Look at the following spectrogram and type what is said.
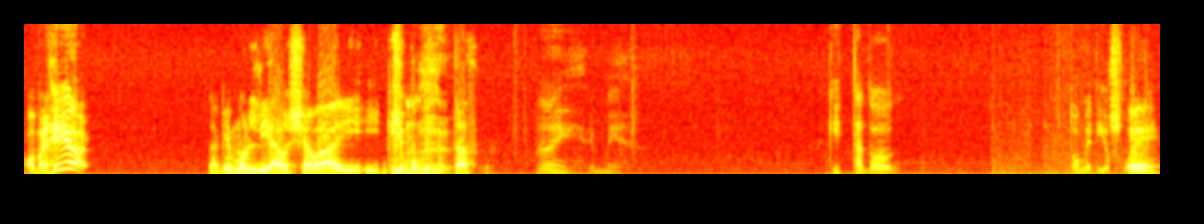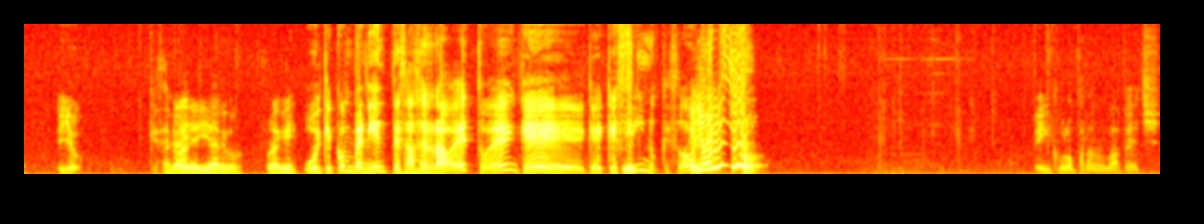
¡Over here! La que hemos liado, chaval, y, y qué momentazo. Ay, Dios mío. Aquí está todo. Todo metido. Pues, ¿Y yo? Se acá hay ahí algo. Por aquí. Uy, qué conveniente se ha cerrado esto, ¿eh? Qué, qué, qué ¿Sí? finos que son. ¡Ellos, ellos! Vehículo para no va, bitch.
